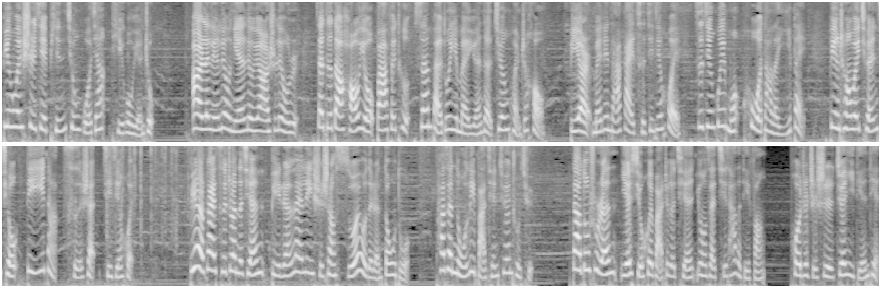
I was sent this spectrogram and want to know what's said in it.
并为世界贫穷国家提供援助。二零零六年六月二十六日，在得到好友巴菲特三百多亿美元的捐款之后，比尔·梅琳达·盖茨基金会资金规模扩大了一倍，并成为全球第一大慈善基金会。比尔·盖茨赚的钱比人类历史上所有的人都多，他在努力把钱捐出去。大多数人也许会把这个钱用在其他的地方，或者只是捐一点点，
